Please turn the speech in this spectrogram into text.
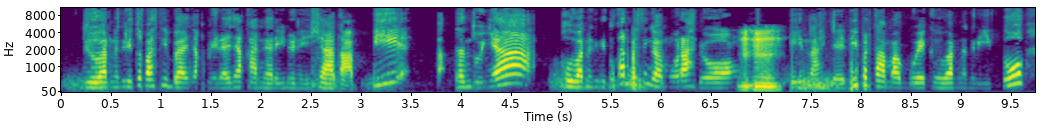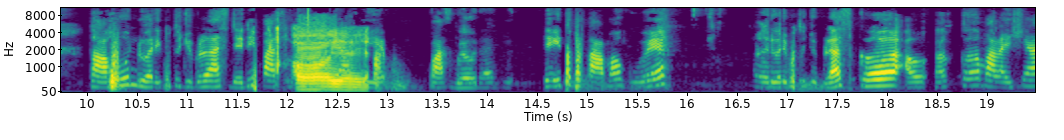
di luar negeri itu pasti banyak bedanya kan dari Indonesia tapi tentunya keluar negeri itu kan pasti nggak murah dong. Mm -hmm. Nah jadi pertama gue keluar negeri itu tahun 2017 jadi pas oh, iya, iya. pas gue udah jadi itu pertama gue 2017 eh, ke eh, ke Malaysia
